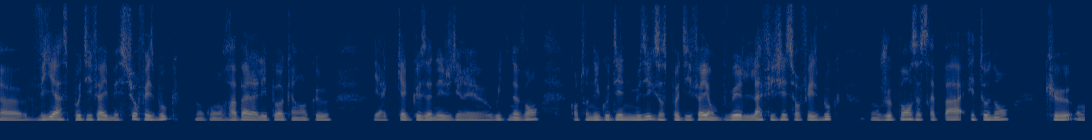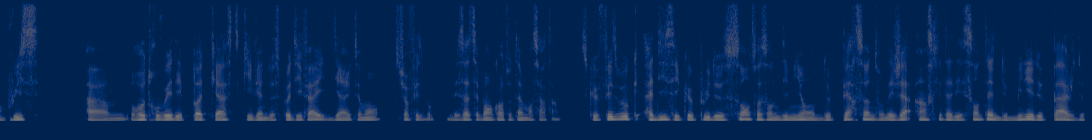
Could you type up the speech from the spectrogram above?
euh, via Spotify, mais sur Facebook. Donc on se rappelle à l'époque hein, qu'il y a quelques années, je dirais 8-9 ans, quand on écoutait une musique sur Spotify, on pouvait l'afficher sur Facebook. Donc je pense que ce ne serait pas étonnant qu'on puisse retrouver des podcasts qui viennent de Spotify directement sur Facebook. Mais ça, c'est pas encore totalement certain. Ce que Facebook a dit, c'est que plus de 170 millions de personnes sont déjà inscrites à des centaines de milliers de pages de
